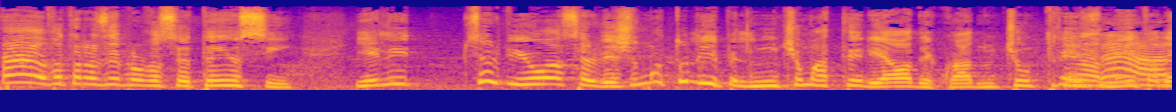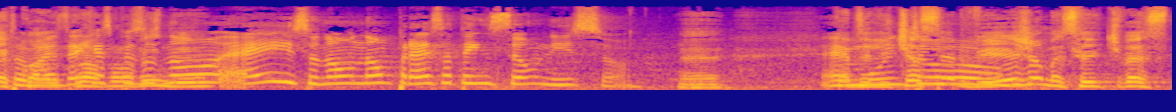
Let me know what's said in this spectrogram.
Ah, eu vou trazer para você, eu tenho sim. E ele serviu a cerveja numa tulipa, ele não tinha um material adequado, não tinha um treinamento Exato, adequado mas é que as pessoas vender. não. É isso, não, não presta atenção nisso. É. É Quer dizer, muito. ele tinha cerveja, mas se ele tivesse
